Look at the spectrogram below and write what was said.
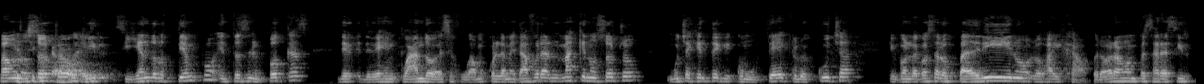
Vamos nosotros a ir siguiendo los tiempos. Entonces, en el podcast, de, de, vez en cuando, a veces jugamos con la metáfora, más que nosotros, mucha gente que, como ustedes que lo escucha, que con la cosa los padrinos, los ahijados. Pero ahora vamos a empezar a decir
